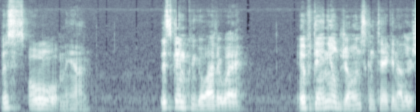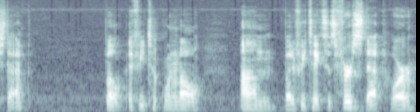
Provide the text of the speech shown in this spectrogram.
This is oh man. This game can go either way. If Daniel Jones can take another step, well, if he took one at all, um, but if he takes his first step or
